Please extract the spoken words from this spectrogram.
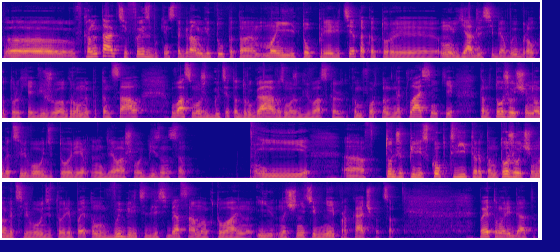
э, ВКонтакте, Facebook, Instagram, YouTube это мои топ-приоритеты, которые ну, я для себя выбрал, которых я вижу огромный потенциал. У вас может быть это другая, возможно для вас комфортно одноклассники, там тоже очень много целевой аудитории для вашего бизнеса. И э, тот же перископ Twitter, там тоже очень много целевой аудитории, поэтому выберите для себя самую актуальную и начните в ней прокачиваться. Поэтому, ребята,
